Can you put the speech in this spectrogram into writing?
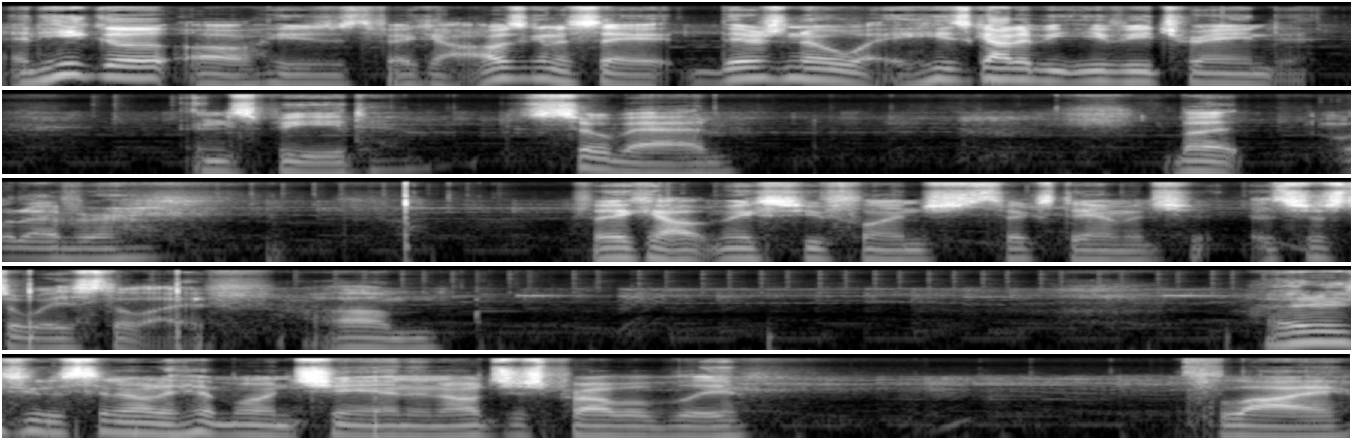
And he go... Oh, he's just fake out. I was going to say, there's no way. He's got to be EV trained in speed. So bad. But, whatever. Fake out makes you flinch. 6 damage. It's just a waste of life. Um, I think he's going to send out a Hitmonchan, and I'll just probably fly.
